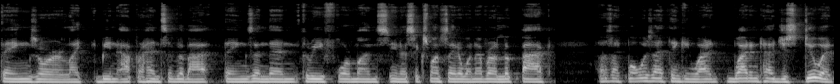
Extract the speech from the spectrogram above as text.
things or like being apprehensive about things. And then three, four months, you know, six months later, whenever I look back, I was like, what was I thinking? Why, why didn't I just do it?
